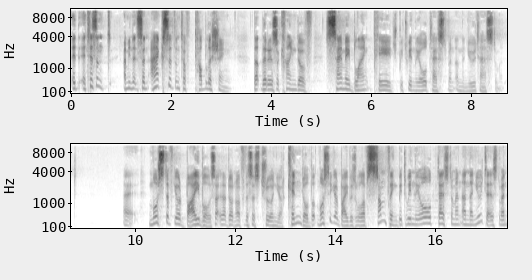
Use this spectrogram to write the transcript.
It, it isn't, I mean, it's an accident of publishing that there is a kind of semi blank page between the Old Testament and the New Testament. Uh, most of your Bibles, I don't know if this is true on your Kindle, but most of your Bibles will have something between the Old Testament and the New Testament,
